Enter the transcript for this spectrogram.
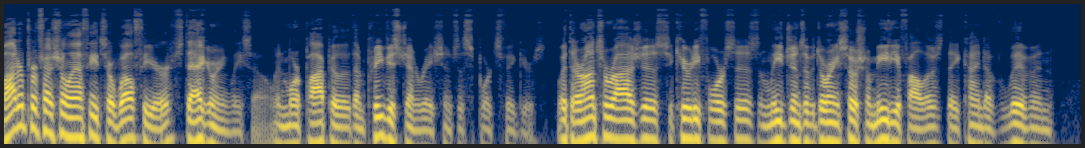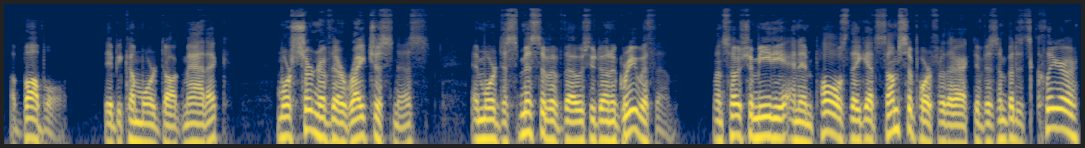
Modern professional athletes are wealthier, staggeringly so, and more popular than previous generations of sports figures. With their entourages, security forces, and legions of adoring social media followers, they kind of live in a bubble. They become more dogmatic, more certain of their righteousness, and more dismissive of those who don't agree with them. On social media and in polls, they get some support for their activism, but it's clear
